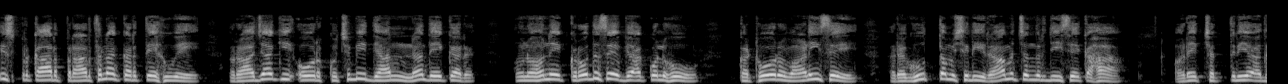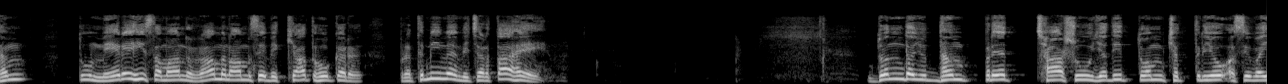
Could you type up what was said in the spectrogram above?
इस प्रकार प्रार्थना करते हुए राजा की ओर कुछ भी ध्यान न देकर उन्होंने क्रोध से व्याकुल हो कठोर वाणी से रघुत्तम श्री रामचंद्र जी से कहा अरे क्षत्रिय अधम, तू मेरे ही समान राम नाम से विख्यात होकर पृथ्वी में विचरता है। द्वंद्व युद्धम प्रयच्छाशु यदि तम क्षत्रियो असि वै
